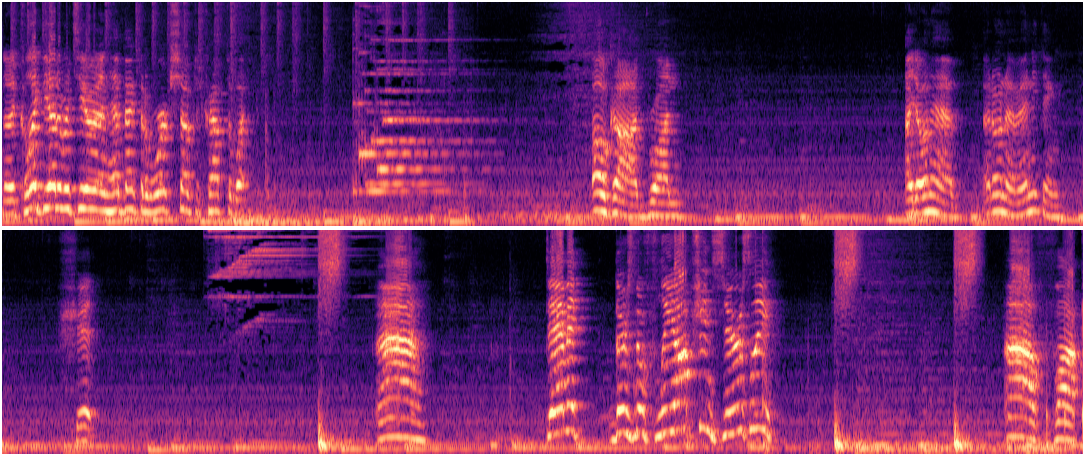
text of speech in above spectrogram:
Now collect the other material and head back to the workshop to craft the weapon. Oh god, run. I don't have. I don't have anything. Shit. Ah! Damn it! There's no flee option? Seriously? Ah, fuck.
